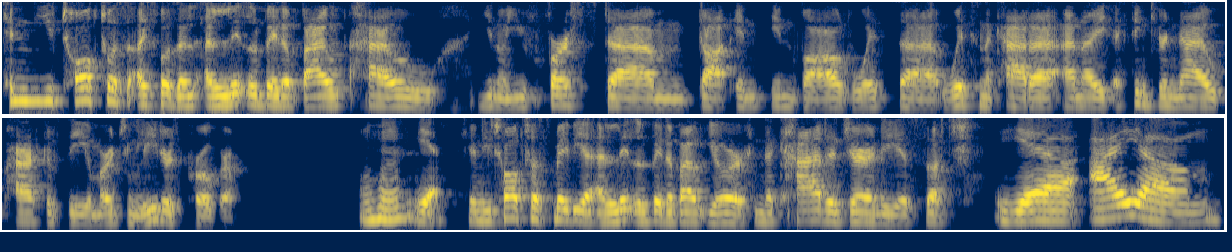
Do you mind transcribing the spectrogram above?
Can you talk to us, I suppose, a, a little bit about how you know you first um, got in, involved with uh, with NACADA, and I, I think you're now part of the Emerging Leaders Program. Mm-hmm, yes. Can you talk to us maybe a little bit about your NACADA journey as such? Yeah, I um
